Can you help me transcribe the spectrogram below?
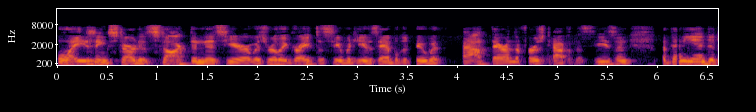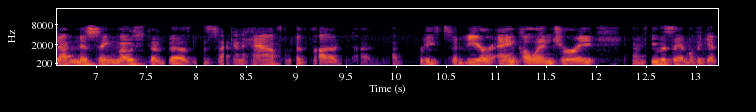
blazing start at Stockton this year. It was really great to see what he was able to do with bat there in the first half of the season. But then he ended up missing most of the, the second half with a, a, pretty severe ankle injury. And he was able to get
